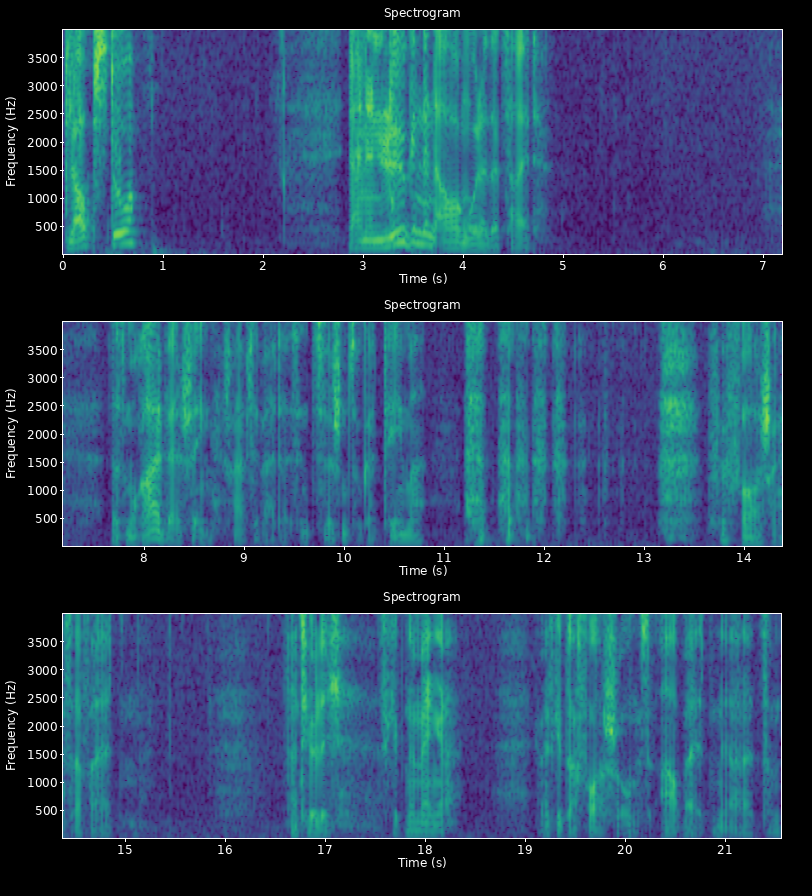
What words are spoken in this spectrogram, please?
Glaubst du deinen lügenden Augen oder der Zeit? Das Moralbashing, schreibt sie weiter, ist inzwischen sogar Thema für Forschungsarbeiten. Natürlich, es gibt eine Menge. Es gibt auch Forschungsarbeiten äh, zum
